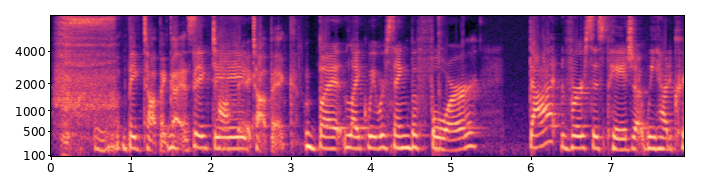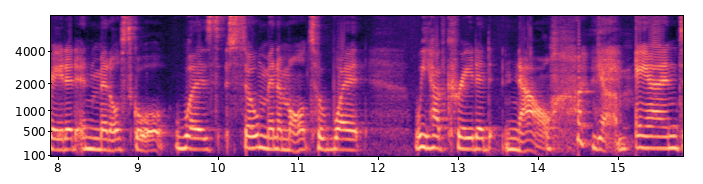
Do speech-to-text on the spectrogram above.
Big topic, guys. Big Big topic. topic. But like we were saying before, that versus page that we had created in middle school was so minimal to what we have created now. Yeah. and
